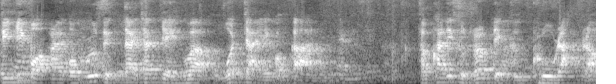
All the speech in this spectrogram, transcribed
สิ่งที่บอกอะไรผมรู้สึกได้ชัดเจนว่าหัวใจของการสำคัญที่สุดสำหรับเด็กคือครูรักเรา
